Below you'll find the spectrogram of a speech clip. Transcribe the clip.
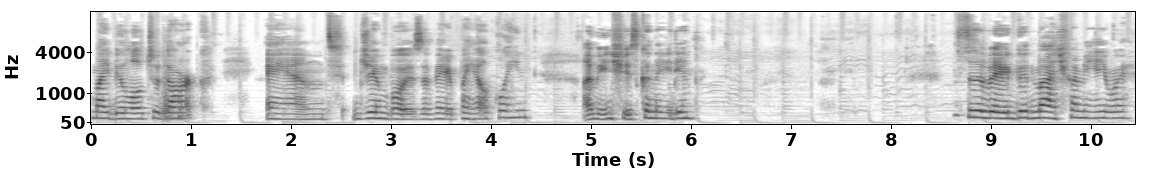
might be a little too dark and Jimbo is a very pale queen. I mean, she's Canadian. This is a very good match for me anyway.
